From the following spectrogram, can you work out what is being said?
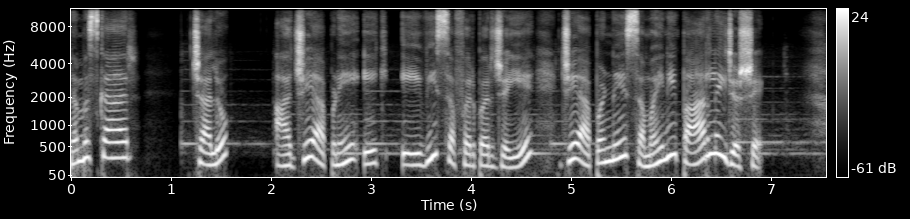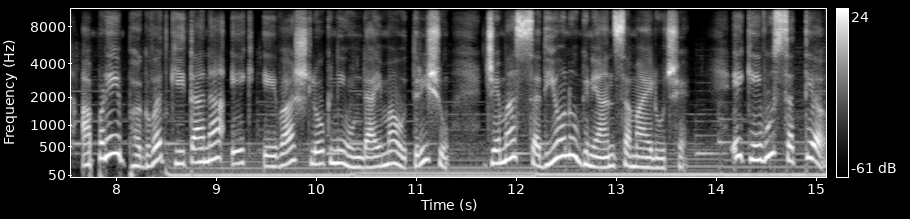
નમસ્કાર. ચાલો, આજે આપણે એક એવી સફર પર જઈએ જે આપણને સમયની પાર લઈ જશે. આપણે ભગવદ્ ગીતાના એક એવા શ્લોકની ઊંડાઈમાં ઉતરીશું જેમાં સદીઓનું જ્ઞાન સમાયેલું છે. એક એવું સત્ય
